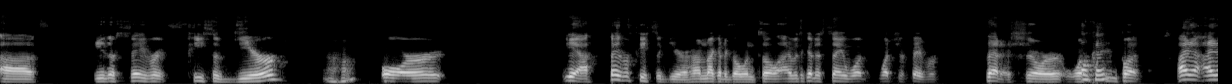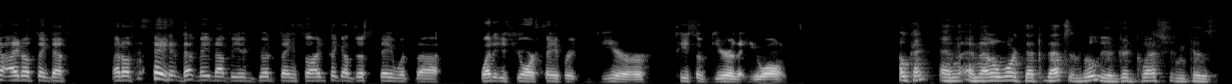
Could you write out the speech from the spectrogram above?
uh, either favorite piece of gear uh-huh. or yeah, favorite piece of gear. I'm not going to go until I was going to say what what's your favorite fetish or what, okay. but I, I I don't think that's I don't say that may not be a good thing. So I think I'll just stay with the what is your favorite gear piece of gear that you own? Okay, and and that'll work. That that's a really a good question because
